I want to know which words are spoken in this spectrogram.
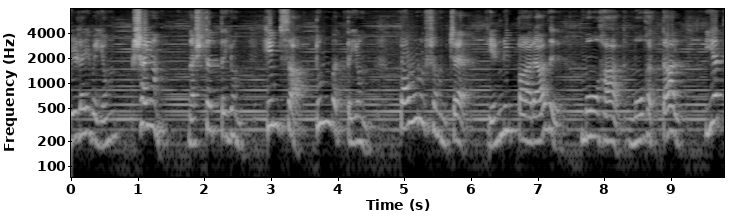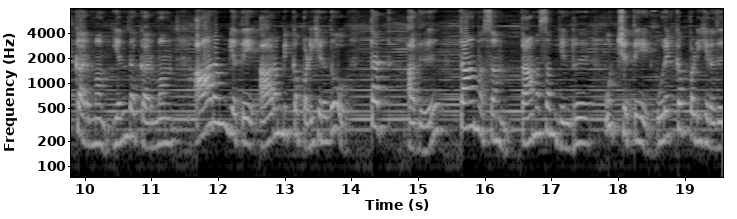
விளைவையும் க்ஷயம் நஷ்டத்தையும் ஹிம்சா துன்பத்தையும் பௌருஷம் ச எண்ணிப்பாராது மோகாத் மோகத்தால் இயத் கர்மம் எந்த கர்மம்? ஆரம்பியத்தை ஆரம்பிக்கப்படுகிறதோ தத் அது தாமசம் தாமசம் என்று உச்சத்தை உரைக்கப்படுகிறது.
